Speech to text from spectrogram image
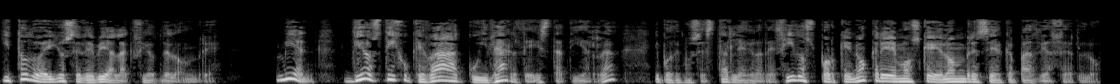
y todo ello se debe a la acción del hombre. Bien, Dios dijo que va a cuidar de esta tierra, y podemos estarle agradecidos porque no creemos que el hombre sea capaz de hacerlo.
